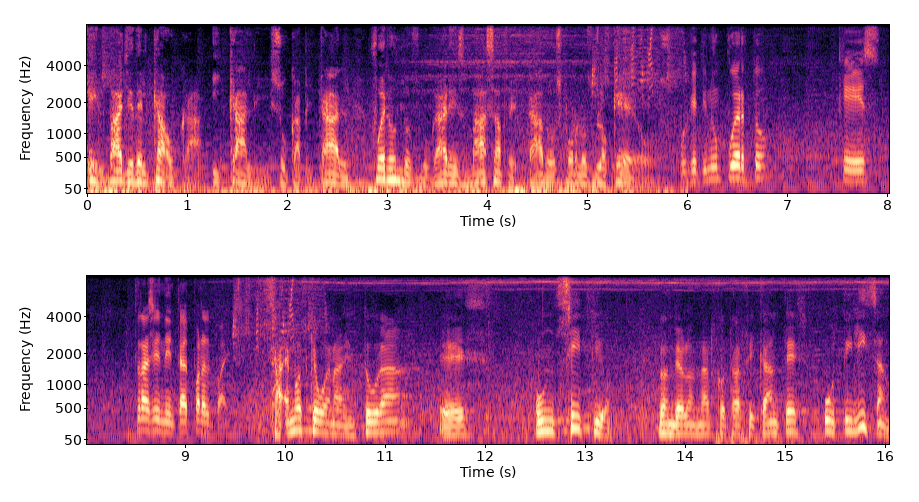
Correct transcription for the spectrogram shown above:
El Valle del Cauca y Cali, su capital, fueron los lugares más afectados por los bloqueos. porque tiene un puerto que es trascendental para el país. Sabemos que Buenaventura es un sitio donde los narcotraficantes utilizan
